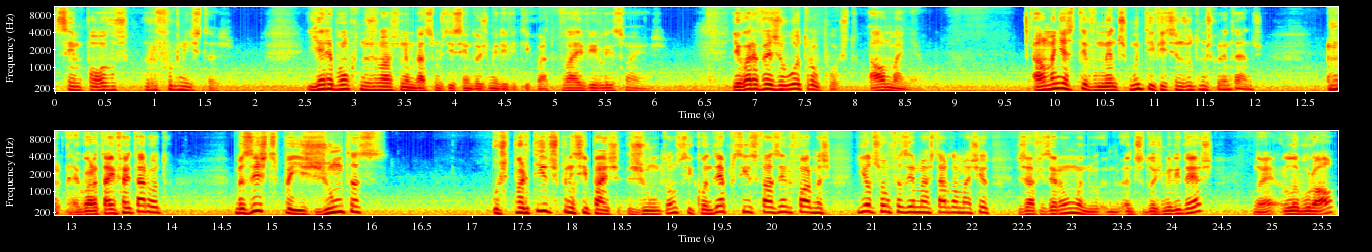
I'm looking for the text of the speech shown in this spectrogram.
sem povos reformistas. E era bom que nós lembrássemos disso em 2024, que vai haver eleições. E agora veja o outro oposto, a Alemanha. A Alemanha teve momentos muito difíceis nos últimos 40 anos. Agora está a enfrentar outro. Mas este país junta-se, os partidos principais juntam-se e quando é preciso fazem reformas. E eles vão fazer mais tarde ou mais cedo. Já fizeram uma antes de 2010, não é? Laboral,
